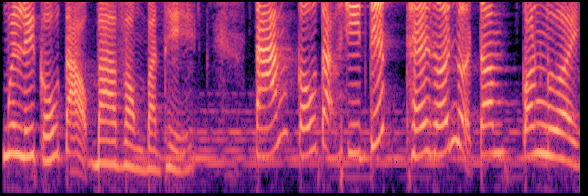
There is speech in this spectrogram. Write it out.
Nguyên lý cấu tạo ba vòng bản thể 8. Cấu tạo chi tiết thế giới nội tâm con người.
